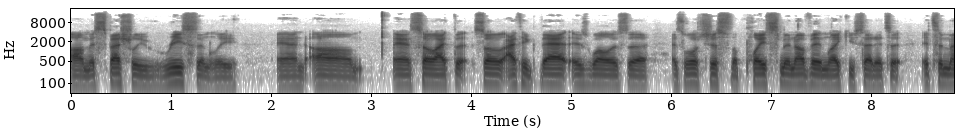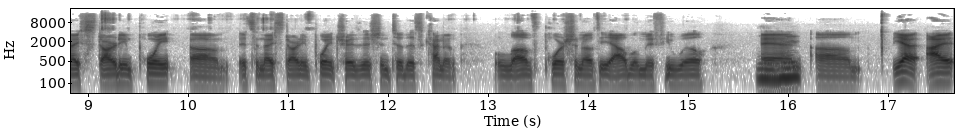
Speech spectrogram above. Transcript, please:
um, especially recently. And um, and so I th- so I think that as well as the as well as just the placement of it, and like you said, it's a it's a nice starting point. Um, it's a nice starting point transition to this kind of love portion of the album, if you will. Mm-hmm. And um, yeah, I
